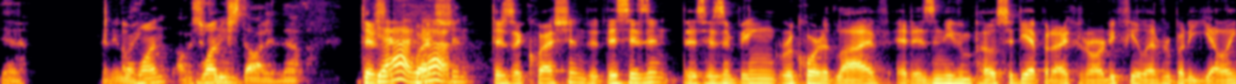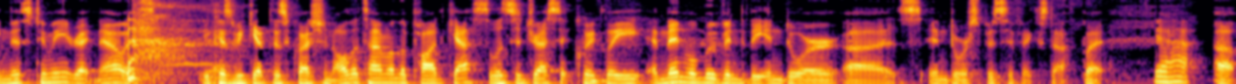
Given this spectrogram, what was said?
yeah. Anyway, one- I was one- freestyling that. There's Yeah, a yeah. question. There's a question that this isn't. This isn't being recorded live. It isn't even posted yet. But I could already feel everybody yelling this to me right now. It's because we get this question all the time on the podcast. So let's address it quickly, and then we'll move into the indoor, uh, indoor specific stuff. But yeah uh,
